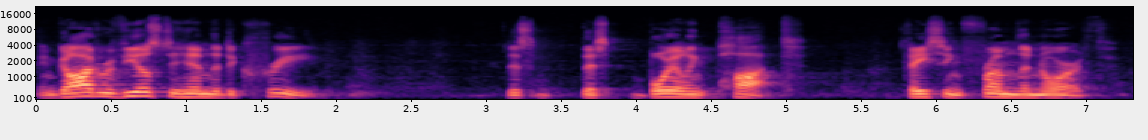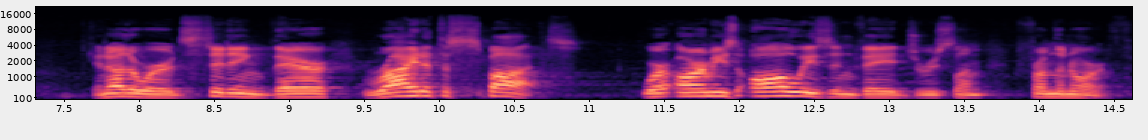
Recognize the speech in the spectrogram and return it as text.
And God reveals to him the decree, this, this boiling pot facing from the north. In other words, sitting there right at the spot where armies always invade Jerusalem from the north.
